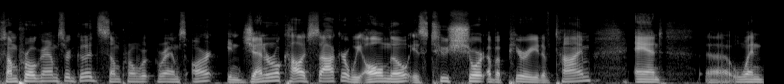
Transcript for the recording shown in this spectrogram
some programs are good, some programs aren't. In general, college soccer, we all know, is too short of a period of time. And uh, when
